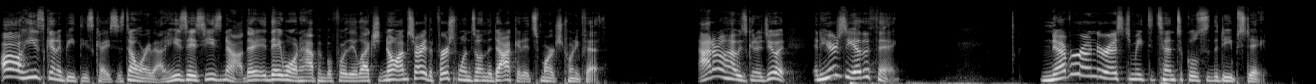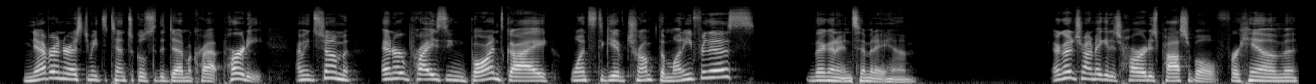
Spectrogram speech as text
Oh, he's going to beat these cases. Don't worry about it. He's he's, he's no. They, they won't happen before the election. No, I'm sorry. The first one's on the docket. It's March 25th. I don't know how he's going to do it. And here's the other thing. Never underestimate the tentacles of the deep state. Never underestimate the tentacles of the Democrat Party. I mean, some enterprising Bond guy wants to give Trump the money for this. They're going to intimidate him. They're going to try to make it as hard as possible for him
